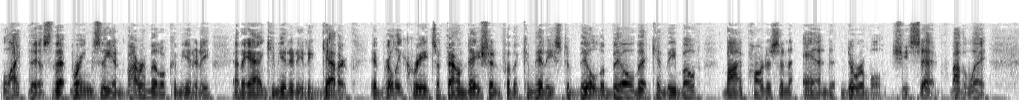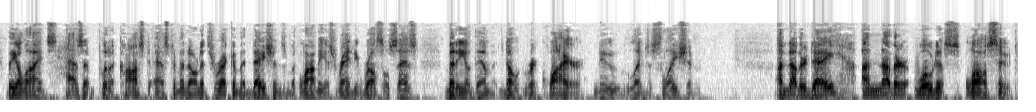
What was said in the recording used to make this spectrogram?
like this that brings the environmental community and the ag community together, it really creates a foundation for the committees to build a bill that can be both bipartisan and durable, she said. By the way, the alliance hasn't put a cost estimate on its recommendations, but lobbyist Randy Russell says many of them don't require new legislation. Another day, another WOTUS lawsuit.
